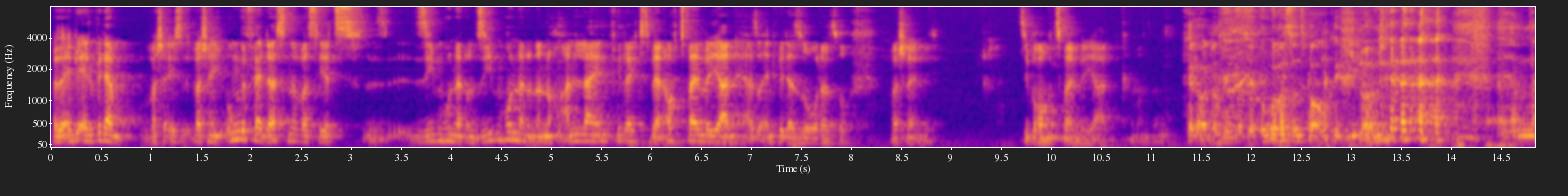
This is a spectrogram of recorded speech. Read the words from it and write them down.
Also entweder wahrscheinlich, wahrscheinlich ungefähr das, ne, was jetzt 700 und 700 und dann noch Anleihen vielleicht, das wären auch zwei Milliarden, also entweder so oder so, wahrscheinlich. Sie brauchen zwei Milliarden, kann man sagen. Genau, dann holen wir es uns bei Onkel Elon. ähm,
